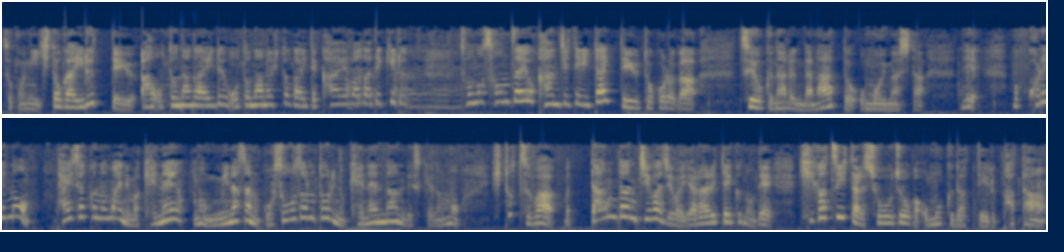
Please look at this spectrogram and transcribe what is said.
そこに人がいるっていう、あ、大人がいる、大人の人がいて会話ができる。その存在を感じていたいっていうところが強くなるんだなと思いました。で、これの対策の前に、まあ、懸念、まあ、皆さんのご想像の通りの懸念なんですけども、一つは、まあ、だんだんじわじわやられていくので、気がついたら症状が重くなっているパターン。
